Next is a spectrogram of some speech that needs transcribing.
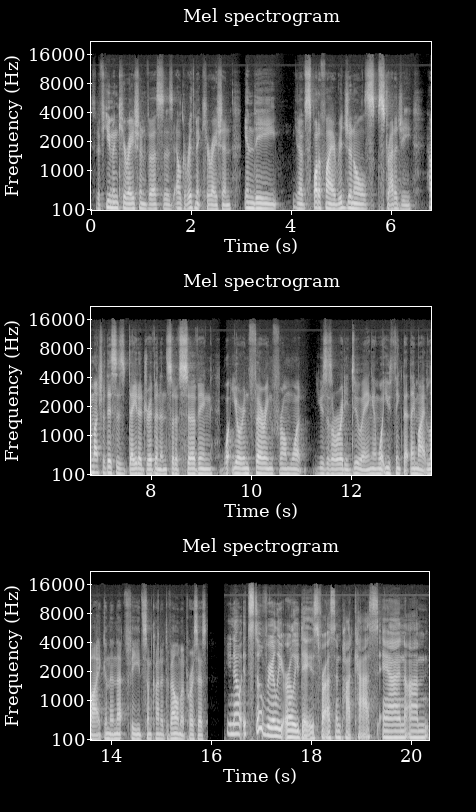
sort of human curation versus algorithmic curation in the you know Spotify originals strategy how much of this is data driven and sort of serving what you're inferring from what users are already doing and what you think that they might like and then that feeds some kind of development process. You know it's still really early days for us in podcasts and um,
